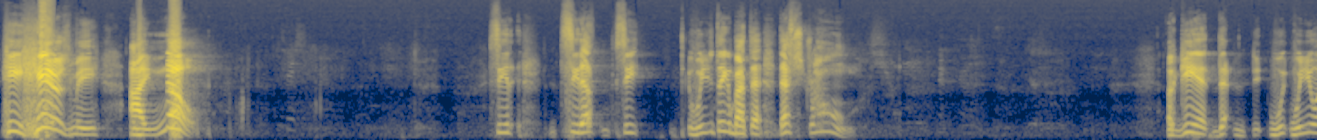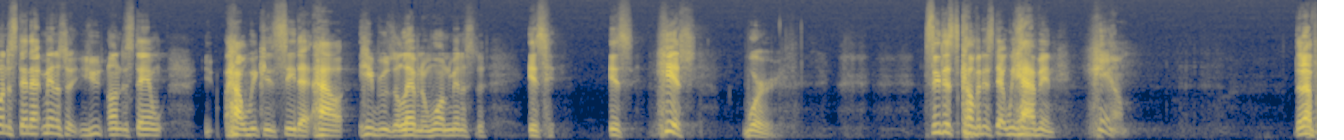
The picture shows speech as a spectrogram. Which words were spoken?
he hears me, I know. See, see that see when you think about that, that's strong. Again, that, when you understand that minister, you understand how we can see that how Hebrews 11 and 1 minister is, is his word. See this confidence that we have in him. That if,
